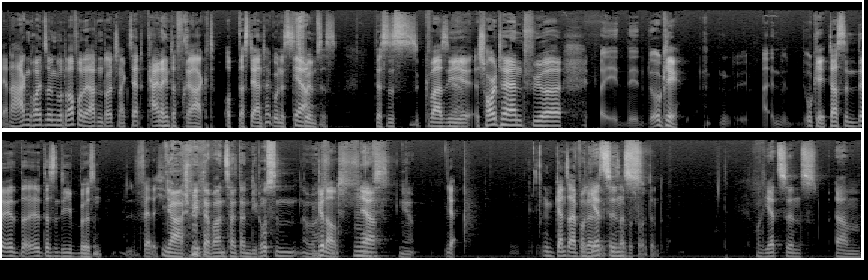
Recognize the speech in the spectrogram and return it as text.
der hat ein Hakenkreuz irgendwo drauf oder der hat einen deutschen Akzent, keiner hinterfragt, ob das der Antagonist des ja. Films ist. Das ist quasi ja. Shorthand für äh, okay. Okay, das sind, äh, das sind die Bösen. Fertig. Ja, später waren es halt dann die Russen. genau. Ja. ja. Ja. Ganz einfach. Und jetzt sind es. Und jetzt sind es, ähm,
